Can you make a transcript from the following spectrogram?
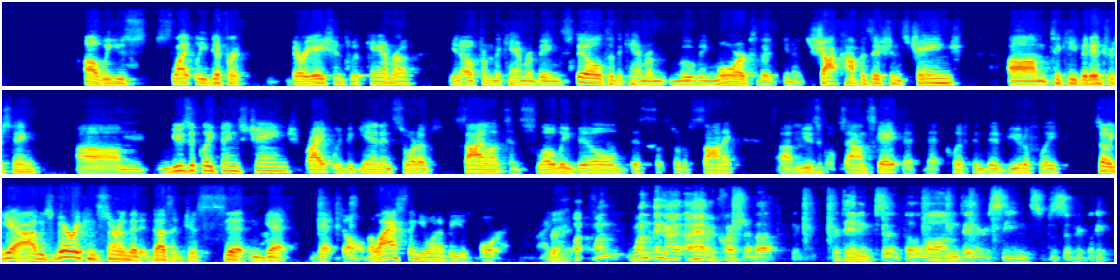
uh, we use slightly different variations with camera. You know, from the camera being still to the camera moving more to the you know shot compositions change um, to keep it interesting. Um, musically, things change, right? We begin in sort of silence and slowly build this sort of sonic uh, musical soundscape that, that Clifton did beautifully. So yeah, I was very concerned that it doesn't just sit and get get dull. The last thing you want to be is boring, right? Right. One- One one thing I, I have a question about pertaining to the long dinner scene specifically.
